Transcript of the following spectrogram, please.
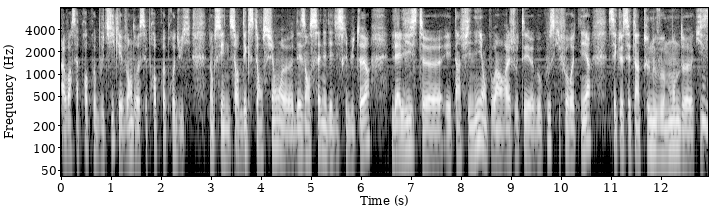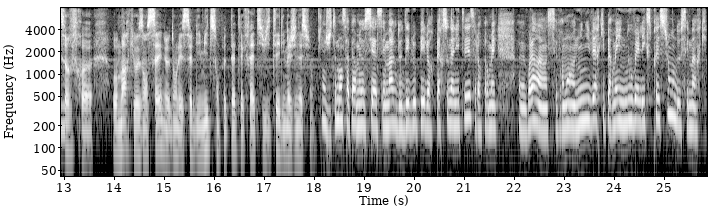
avoir sa propre boutique et vendre ses propres produits. Donc c'est une sorte d'extension des enseignes et des distributeurs. La liste est infinie, on pourrait en rajouter beaucoup. Ce qu'il faut retenir, c'est que c'est un tout nouveau monde qui mmh. s'offre aux marques et aux enseignes dont les seules limites sont peut-être la créativité et l'imagination. Justement, ça permet aussi à ces marques de développer leur personnalité. Ça leur permet, euh, voilà, c'est vraiment un univers qui permet une nouvelle expression de ces marques.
